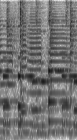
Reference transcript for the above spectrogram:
Thank you.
